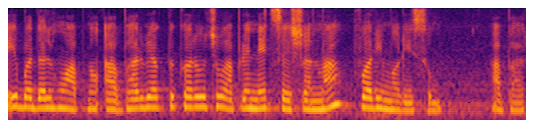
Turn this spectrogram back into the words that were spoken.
એ બદલ હું આપનો આભાર વ્યક્ત કરું છું. આપણે નેક્સ્ટ સેશનમાં ફરી મળીશું. આભાર.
